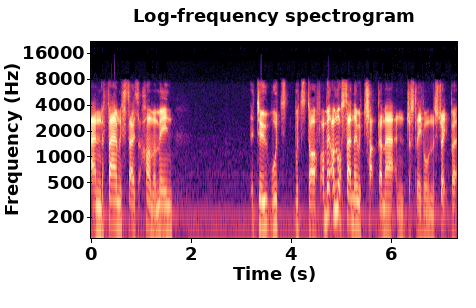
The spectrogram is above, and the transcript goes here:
and the family stays at home. I mean, do would would staff? I mean, I'm not saying they would chuck them out and just leave them on the street, but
